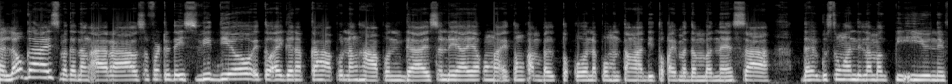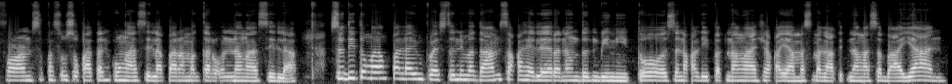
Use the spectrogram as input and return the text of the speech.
Hello guys! Magandang araw! So for today's video, ito ay ganap kahapon ng hapon guys. So niyaya ko nga itong kambal ko na pumunta nga dito kay Madam Vanessa. Dahil gusto nga nila mag-PE uniform, so pasusukatan ko nga sila para magkaroon na nga sila. So dito nga lang pala yung pwesto ni Madam sa kahilera ng Don Benito. So nakalipat na nga siya kaya mas malapit na nga sa bayan.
